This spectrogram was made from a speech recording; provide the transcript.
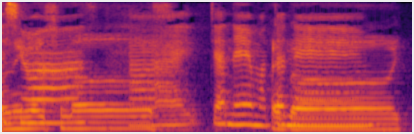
いします。はい。じゃあねまたね。バーイ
